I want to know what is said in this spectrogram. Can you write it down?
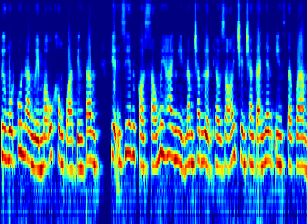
từ một cô nàng người mẫu không quá tiếng tăm, hiện Diên có 62.500 lượt theo dõi trên trang cá nhân Instagram.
